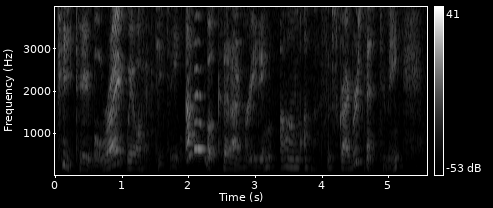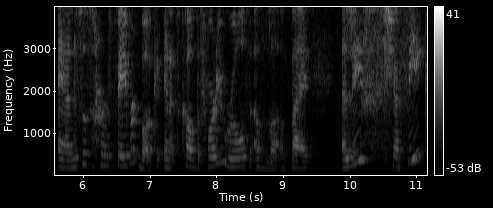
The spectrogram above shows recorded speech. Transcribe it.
tea table, right? We all have tea. The other book that I'm reading, um, a subscriber sent to me, and this was her favorite book, and it's called The 40 Rules of Love by Elif Shafak.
